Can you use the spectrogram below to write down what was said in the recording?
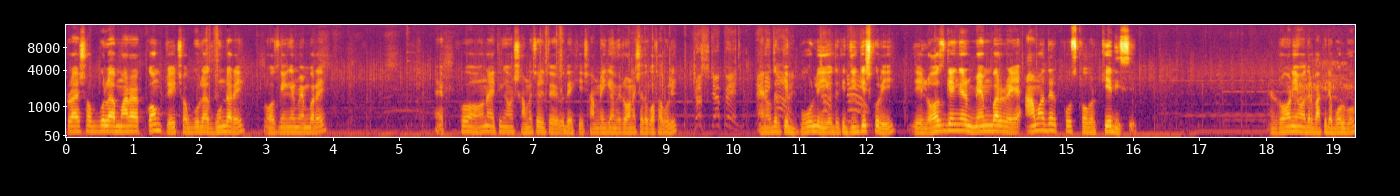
প্রায় সবগুলা মারা কমপ্লিট সবগুলা গুন্ডারে। লস গ্যাংয়ের মেম্বারে। এখন আই থিঙ্ক আমার সামনে চলে যেতে হবে দেখি। সামনে গিয়ে আমি রনের সাথে কথা বলি. অ্যান্ড ওদেরকে বলি ওদেরকে জিজ্ঞেস করি যে লস গ্যাংয়ের মেম্বারে আমাদের খোঁজ খবর কে And রনই আমাদের বাকিটা বলব?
